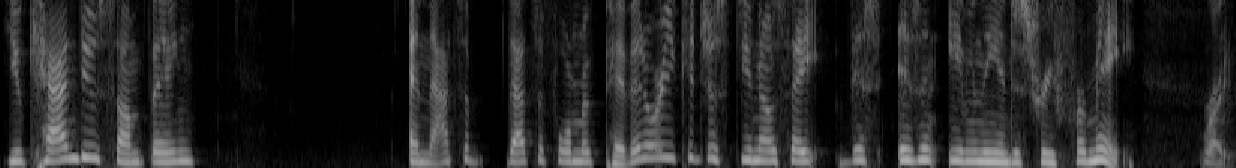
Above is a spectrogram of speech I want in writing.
you can do something, and that's a that's a form of pivot, or you could just you know say this isn't even the industry for me. Right.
